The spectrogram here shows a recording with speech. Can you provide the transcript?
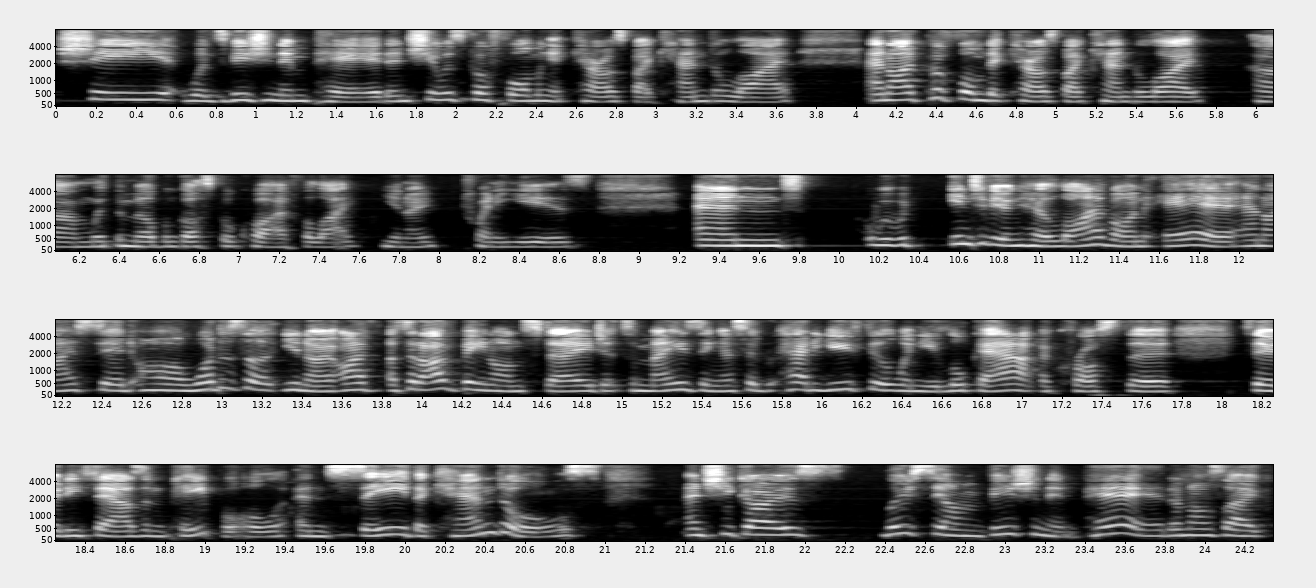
she was vision impaired and she was performing at Carols by Candlelight. And I performed at Carols by Candlelight um, with the Melbourne Gospel Choir for like, you know, 20 years. And we were interviewing her live on air and I said, Oh, what is it? You know, I've, I said, I've been on stage. It's amazing. I said, How do you feel when you look out across the 30,000 people and see the candles? And she goes, Lucy, I'm vision impaired. And I was like,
